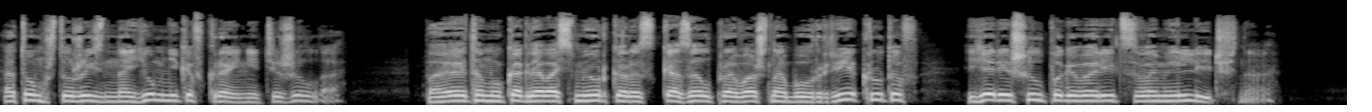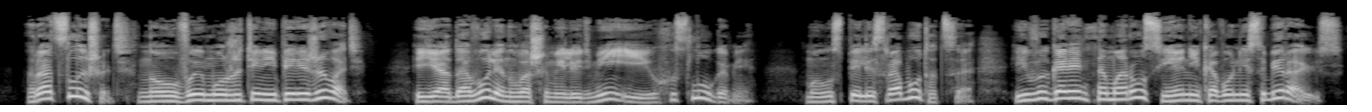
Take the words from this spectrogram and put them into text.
о том, что жизнь наемников крайне тяжела. Поэтому, когда «восьмерка» рассказал про ваш набор рекрутов, я решил поговорить с вами лично. Рад слышать, но вы можете не переживать. Я доволен вашими людьми и их услугами. Мы успели сработаться, и выгонять на мороз я никого не собираюсь,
